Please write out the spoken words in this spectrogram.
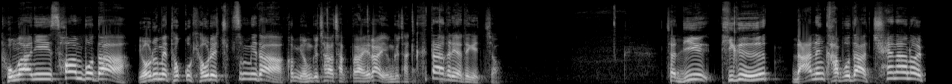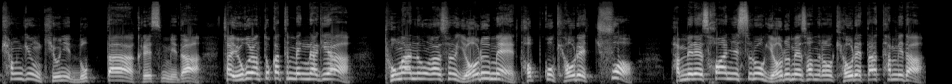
동안이 서안보다 여름에 덥고 겨울에 춥습니다. 그럼 연교차가 작다 아니라 연교차가 크다 그래야 되겠죠. 자, 니, 디귿, 나는 가보다 최나널 평균 기온이 높다 그랬습니다. 자, 요거랑 똑같은 맥락이야. 동안으로 갈수록 여름에 덥고 겨울에 추워. 반면에 서안일수록 여름에 서늘하고 겨울에 따뜻합니다.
